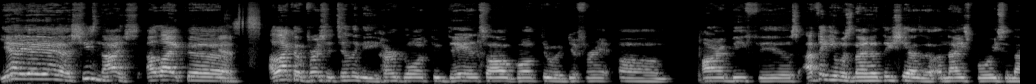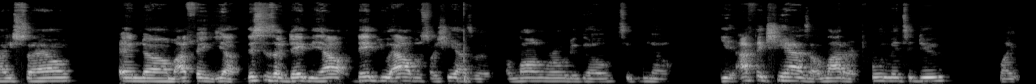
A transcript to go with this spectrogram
Yeah, yeah, yeah, yeah. She's nice. I like uh yes. I like her versatility. Her going through dance all, going through a different um mm-hmm. R and B feels. I think it was nice. I think she has a, a, nice voice, a nice sound. And um I think, yeah, this is her debut out debut album, so she has a, a long road to go to, you know. Yeah, I think she has a lot of improvement to do. Like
